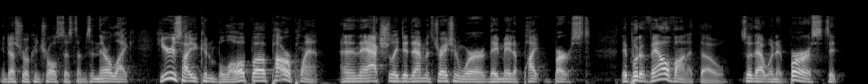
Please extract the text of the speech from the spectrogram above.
industrial control systems, and they're like, "Here's how you can blow up a power plant." And they actually did a demonstration where they made a pipe burst. They put a valve on it though, so that when it bursts, it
